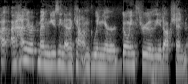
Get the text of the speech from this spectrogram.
I, I, highly recommend using an accountant when you're going through the adoption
